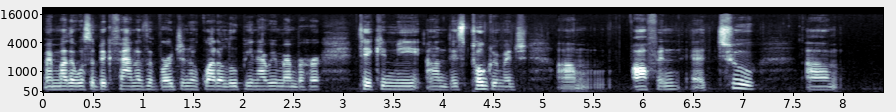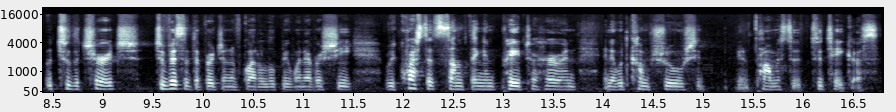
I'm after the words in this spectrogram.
my mother was a big fan of the Virgin of Guadalupe, and I remember her taking me on this pilgrimage um, often uh, to. Um, to the church to visit the Virgin of Guadalupe whenever she requested something and prayed to her and, and it would come true. She you know, promised to, to take us.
